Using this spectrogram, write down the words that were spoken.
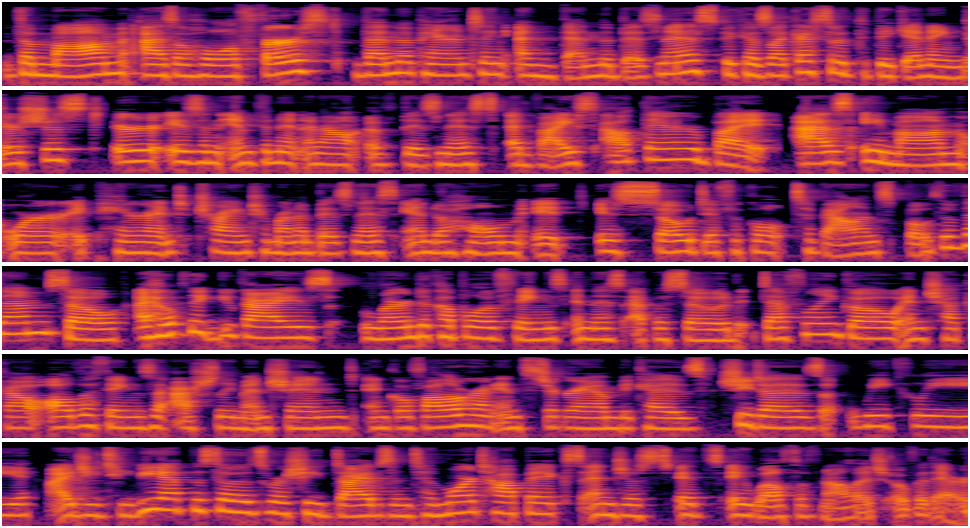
the mom as a whole first, then the parenting, and then the business. Because, like I said at the beginning, there's just, there is an infinite amount of business advice out there. But as a mom or a parent trying to run a business and a home, it is so difficult to balance both of them. So I hope that you guys learned a couple of things in this episode. Definitely go and check out all the things that Ashley mentioned and go follow her on Instagram because she does weekly IGTV episodes where she dives into more topics and just, it's a wealth of knowledge over there.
